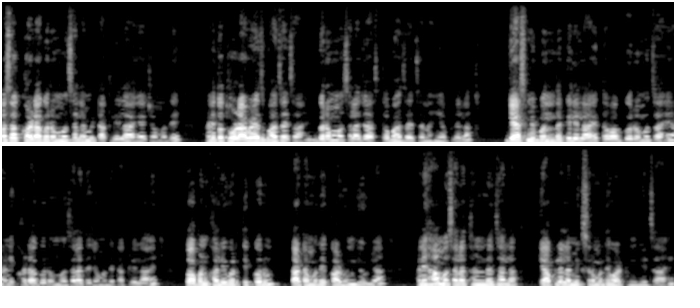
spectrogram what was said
असा खडा गरम मसाला मी टाकलेला आहे याच्यामध्ये आणि तो थोडा वेळच भाजायचा आहे. गरम मसाला जास्त भाजायचा नाही आपल्याला. गॅस मी बंद केलेला आहे तवा गरमच आहे आणि खडा गरम मसाला त्याच्यामध्ये टाकलेला आहे. तो आपण खालीवरती करून ताटामध्ये काढून घेऊया आणि हा मसाला थंड झाला की आपल्याला मिक्सरमध्ये वाटून घ्यायचं आहे.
